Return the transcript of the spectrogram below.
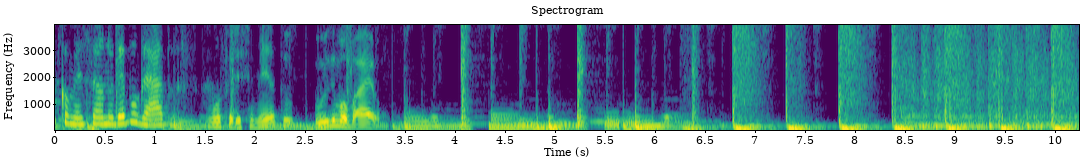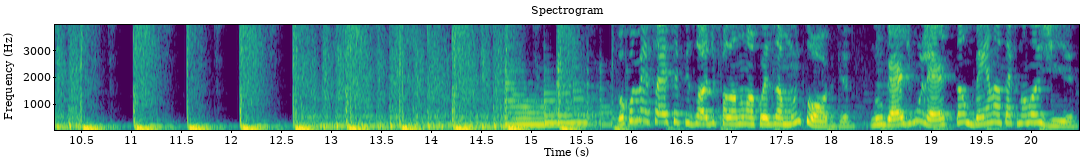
Está começando Debugados. Um oferecimento Use Mobile. Vou começar esse episódio falando uma coisa muito óbvia. Lugar de mulher também é na tecnologia,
